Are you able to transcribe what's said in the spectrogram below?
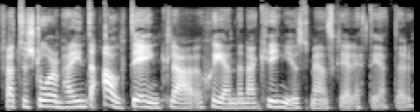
för att förstå de här inte alltid enkla skeendena kring just mänskliga rättigheter.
